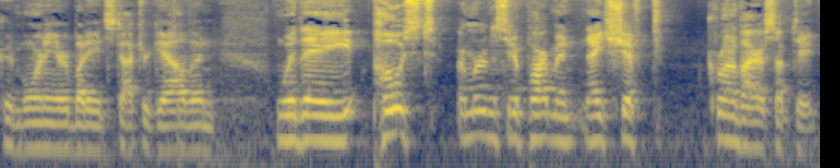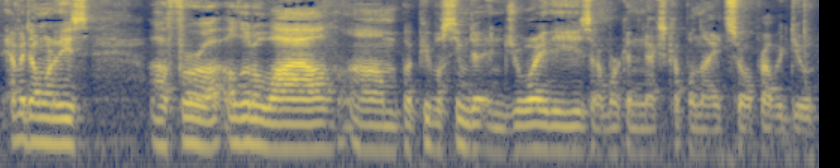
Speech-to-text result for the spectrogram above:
Good morning, everybody. It's Dr. Galvin with a post emergency department night shift coronavirus update. Haven't done one of these uh, for a, a, little while, um, but people seem to enjoy these, and I'm working the next couple nights, so I'll probably do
